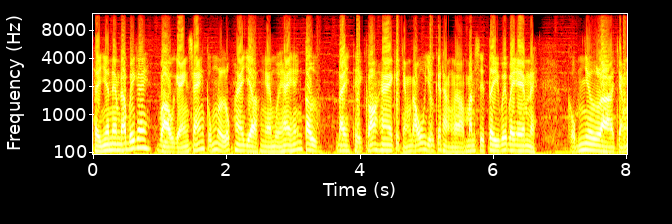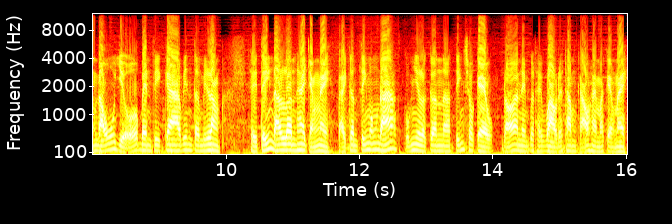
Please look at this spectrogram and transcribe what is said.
Thì như anh em đã biết ấy, vào rạng sáng cũng là lúc 2 giờ ngày 12 tháng 4 đây thì có hai cái trận đấu giữa cái thằng à, Man City với Bayern này cũng như là trận đấu giữa Benfica với Inter Milan. Thì Tiến đã lên hai trận này tại kênh Tiến bóng đá cũng như là kênh ờ, Tiến số kèo. Đó, anh em có thể vào để tham khảo hai mã kèo này.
